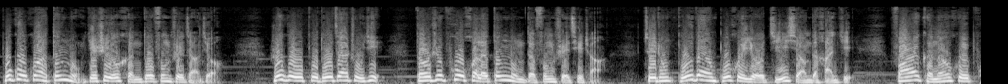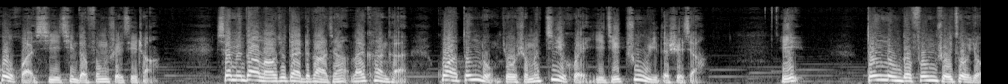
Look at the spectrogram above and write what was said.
不过挂灯笼也是有很多风水讲究。”如果不多加注意，导致破坏了灯笼的风水气场，最终不但不会有吉祥的含义，反而可能会破坏喜庆的风水气场。下面大佬就带着大家来看看挂灯笼有什么忌讳以及注意的事项。一、灯笼的风水作用：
